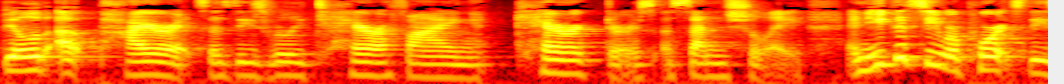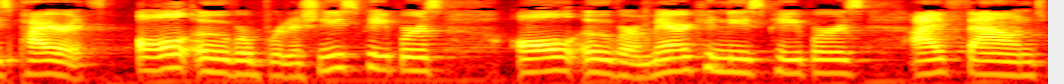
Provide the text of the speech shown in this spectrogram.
build up pirates as these really terrifying characters, essentially. And you could see reports of these pirates all over British newspapers, all over American newspapers. I found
